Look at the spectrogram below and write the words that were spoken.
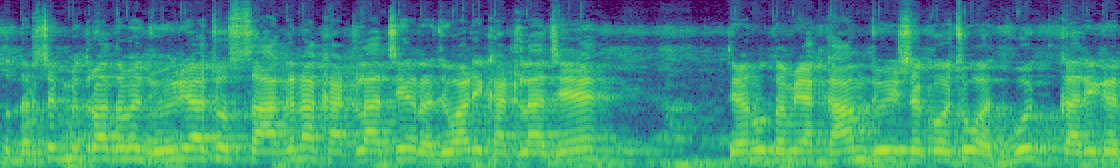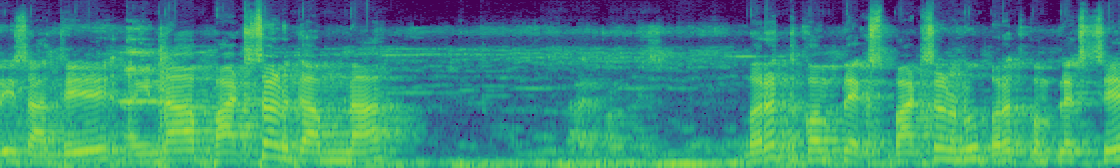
તો દર્શક મિત્રો આ તમે જોઈ રહ્યા છો સાગના ખાટલા છે રજવાડી ખાટલા છે. તેનું તમે આ કામ જોઈ શકો છો અદ્ભુત કારીગરી સાથે અહીંના ભાટસણ ગામના ભરત કોમ્પ્લેક્સ ભાટસણનું ભરત કોમ્પ્લેક્સ છે.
